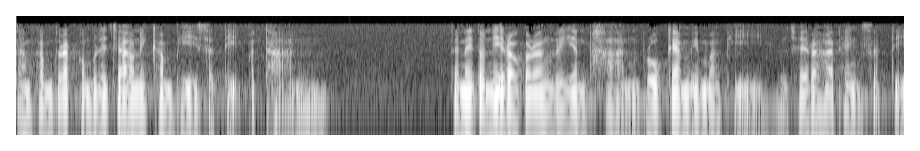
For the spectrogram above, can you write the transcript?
ตามคำตรัสของพระพุทธเจ้าในคำพีสติปัฏฐาน แต่ในตอนนี้เรากำลังเรียนผ่านโปรแกรม MRP โดยใช้รหัสแห่งสติ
